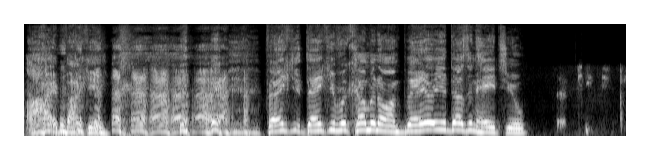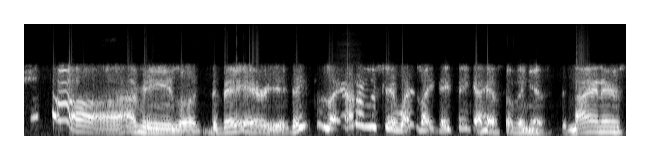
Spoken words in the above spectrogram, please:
All right, Bucky. thank you. Thank you for coming on. Bay Area doesn't hate you. Oh, I mean, look, the Bay Area. They like. I don't understand why. Like they think I have something against the Niners,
